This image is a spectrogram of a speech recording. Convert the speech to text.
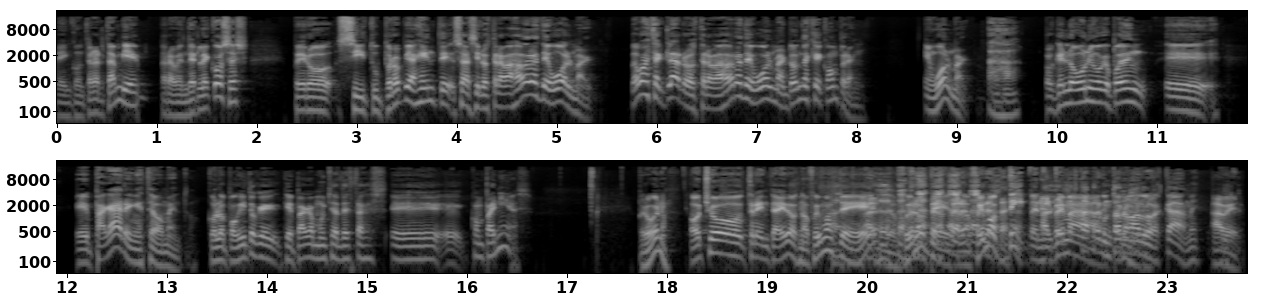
de encontrar también para venderle cosas, pero si tu propia gente, o sea, si los trabajadores de Walmart Vamos a estar claros, los trabajadores de Walmart, ¿dónde es que compran? En Walmart. Ajá. Porque es lo único que pueden eh, eh, pagar en este momento, con lo poquito que, pagan muchas de estas eh, compañías. Pero bueno, 8.32, nos fuimos de nos fuimos de nos fuimos deep en el tema. está preguntando algo acá. A ver,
